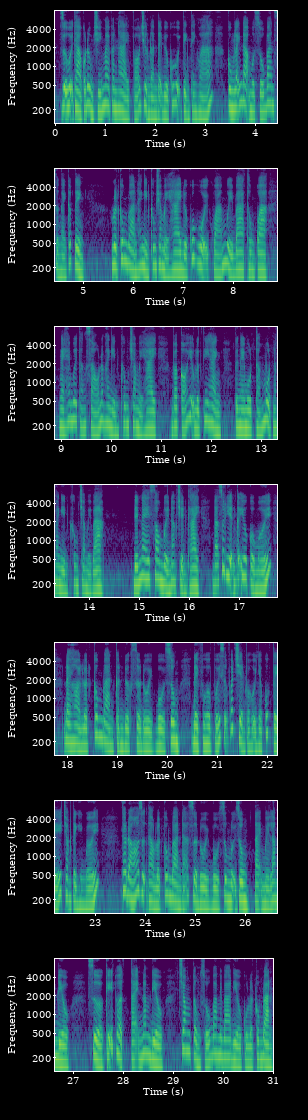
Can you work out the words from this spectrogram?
Dự hội thảo có đồng chí Mai Văn Hải, Phó trưởng đoàn đại biểu Quốc hội tỉnh Thanh Hóa, cùng lãnh đạo một số ban sở ngành cấp tỉnh. Luật Công đoàn 2012 được Quốc hội khóa 13 thông qua ngày 20 tháng 6 năm 2012 và có hiệu lực thi hành từ ngày 1 tháng 1 năm 2013. Đến nay, sau 10 năm triển khai, đã xuất hiện các yêu cầu mới, đòi hỏi luật công đoàn cần được sửa đổi, bổ sung để phù hợp với sự phát triển và hội nhập quốc tế trong tình hình mới. Theo đó, dự thảo luật công đoàn đã sửa đổi bổ sung nội dung tại 15 điều, sửa kỹ thuật tại 5 điều trong tổng số 33 điều của luật công đoàn.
